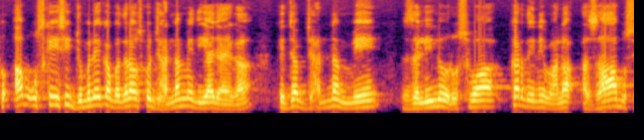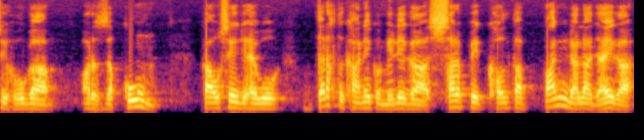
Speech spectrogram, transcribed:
تو اب اس کے اسی جملے کا بدلہ اس کو جہنم میں دیا جائے گا کہ جب جہنم میں ذلیل و رسوا کر دینے والا عذاب اسے ہوگا اور زقوم کا اسے جو ہے وہ درخت کھانے کو ملے گا، سر پہ کھولتا پانی ڈالا جائے گا۔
